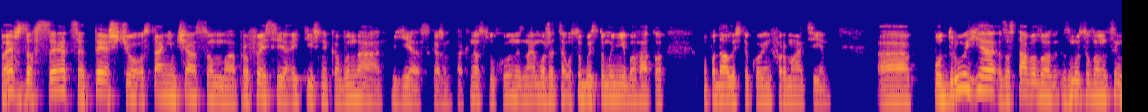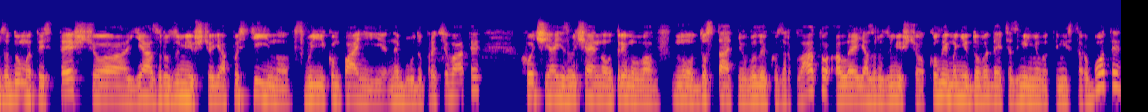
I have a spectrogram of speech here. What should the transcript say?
Перш за все, це те, що останнім часом е, професія айтішника вона є, скажімо так, на слуху. Не знаю, може, це особисто мені багато попадалось такої інформації. По-друге, заставило змусило над цим задуматись те, що я зрозумів, що я постійно в своїй компанії не буду працювати. Хоч я і звичайно отримував ну достатньо велику зарплату, але я зрозумів, що коли мені доведеться змінювати місце роботи,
